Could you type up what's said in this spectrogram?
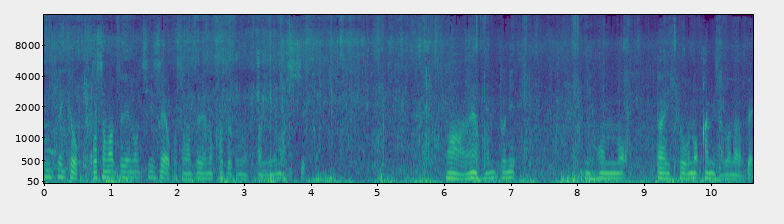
本当に今日お子様連れの小さいお子様連れの家族もここにいますしまあね本当に日本の代表の神様なので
